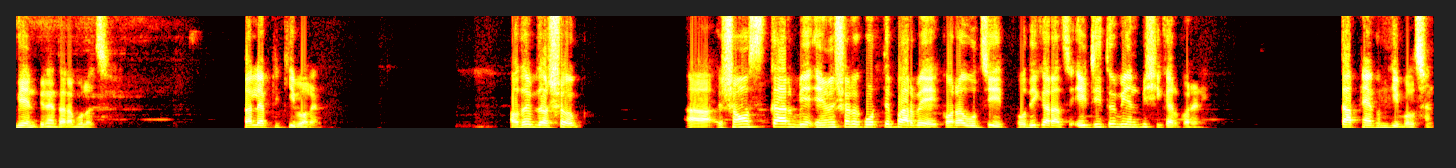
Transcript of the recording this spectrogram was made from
বিএনপি নেতারা বলেছে। তাহলে আপনি কি বলেন? অতএব দর্শক সংস্কার বি- সরকার করতে পারবে, করা উচিত, অধিকার আছে, এটি তো বিএনপি স্বীকার করেনি। তা আপনি এখন কি বলছেন?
